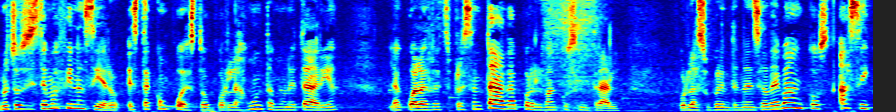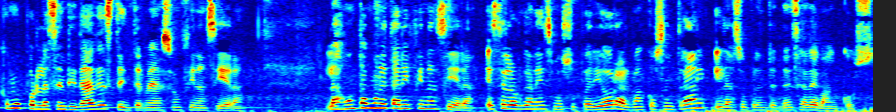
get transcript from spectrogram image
Nuestro sistema financiero está compuesto por la Junta Monetaria, la cual es representada por el Banco Central, por la Superintendencia de Bancos, así como por las entidades de intermediación financiera. La Junta Monetaria y Financiera es el organismo superior al Banco Central y la Superintendencia de Bancos.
